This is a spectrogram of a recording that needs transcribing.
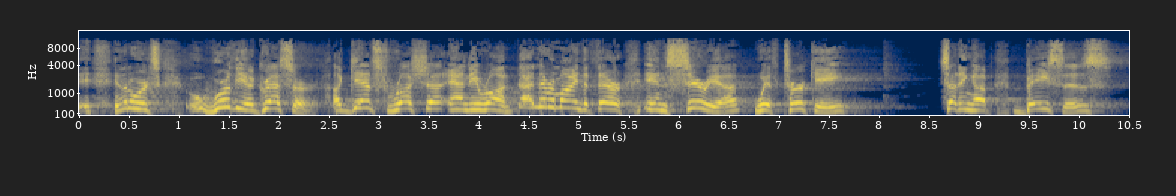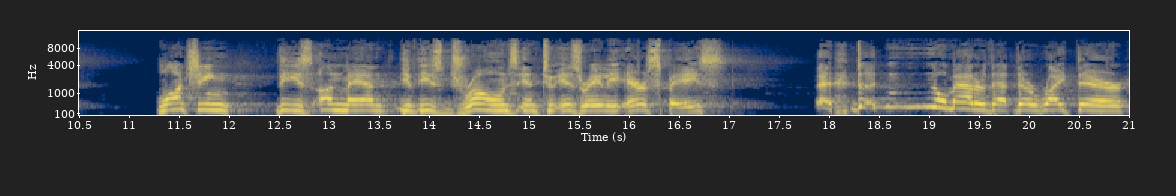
In other words, we're the aggressor against Russia and Iran. Uh, never mind that they're in Syria with Turkey, setting up bases, launching these unmanned, these drones into Israeli airspace. Eh, no matter that they're right there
